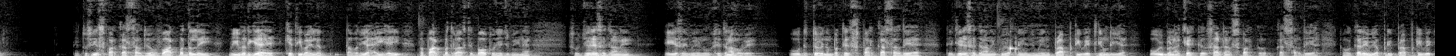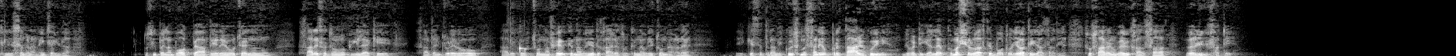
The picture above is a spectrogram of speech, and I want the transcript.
ਤੇ ਤੁਸੀਂ ਇਹ ਸੰਪਰਕ ਕਰ ਸਕਦੇ ਹੋ। ਵਪਾਰਕ ਪੱਧਰ ਲਈ ਵੀ ਵਧੀਆ ਹੈ। ਖੇਤੀਬਾੜੀ ਤਾਂ ਵਧੀਆ ਹੈ ਹੀ ਹੈ ਹੀ। ਵਪਾਰਕ ਪੱਧਰ ਵਾਸਤੇ ਬਹੁਤ ਵਧੀਆ ਜ਼ਮੀਨ ਹੈ। ਸੋ ਜਿਹੜੇ ਸੱਜਣਾ ਨੇ ਇਸ ਜ਼ਮੀਨ ਨੂੰ ਖਰੀਦਣਾ ਹੋਵੇ, ਉਹ ਦਿੱਤੇ ਹੋਏ ਨੰਬਰ ਤੇ ਸੰਪਰਕ ਕਰ ਸਕਦੇ ਹੈ ਤੇ ਜਿਹੜੇ ਸੱਜਣਾ ਨੇ ਕੋਈ ਆਪਣੀ ਜ਼ਮੀਨ ਪ੍ਰਾਪਰਟੀ ਵੇਚਣੀ ਹੁੰਦੀ ਹੈ ਉਹ ਵੀ ਬਿਨਾਂ ਚੈੱਕ ਸਾਡੇ ਨਾਲ ਸੰਪਰਕ ਕਰ ਸਕਦੇ ਆ, ਕਿਉਂਕਿ ਕਦੇ ਵੀ ਆਪਣੀ ਪ੍ਰਾਪਰਟੀ ਵੇਚ ਲਈ ਸੰਗਣਾ ਨਹੀਂ ਚਾਹੀਦਾ। ਤੁਸੀਂ ਪਹਿਲਾਂ ਬਹੁਤ ਪਿਆਰ ਦੇ ਰਹੇ ਹੋ ਚੈਨਲ ਨੂੰ, ਸਾਰੇ ਸੱਜਣਾਂ ਨੂੰ ਅਪੀਲ ਹੈ ਕਿ ਸਾਡੇ ਨਾਲ ਜੁੜੇ ਰਹੋ। ਆਹ ਦੇਖੋ, ਝੋਨਾ ਫੇਰ ਕਿੰਨਾ ਵਧੀਆ ਦਿਖਾ ਰਿਹਾ, ਤੁਹਾਨੂੰ ਕਿੰਨਾ ਵਧੀਆ ਝੋਨਾ ਖੜਾ ਹੈ। ਤੇ ਕਿਸੇ ਤਰ੍ਹਾਂ ਦੀ ਕੋਈ ਸਮੱਸਿਆ ਨਹੀਂ, ਉੱਪਰ ਤਾਰ ਵੀ ਕੋਈ ਨਹੀਂ। ਜੋ ਵੱਡੀ ਗੱਲ ਹੈ ਕਮਰਸ਼ੀਅਲ ਵਾਸਤੇ ਬਹੁਤ ਵਧੀਆ ਵਰਤੀ ਜਾ ਸਕਦੀ ਹੈ। ਸੋ ਸਾਰਿਆਂ ਨੂੰ ਵੈਰੀ ਖਾਲਸਾ, ਵਾਹਿਗੁਰੂ ਜੀ ਕੀ ਫਤਿਹ।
